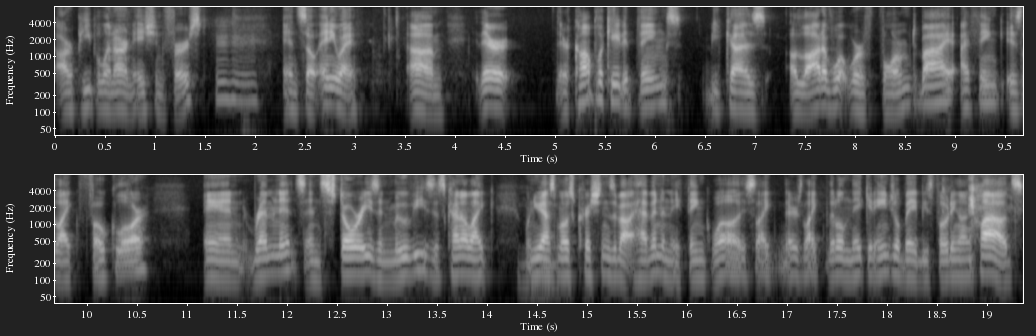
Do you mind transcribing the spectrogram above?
our people in our nation 1st Mm-hmm. And so anyway, um, they're they're complicated things because a lot of what we're formed by, I think, is like folklore and remnants and stories and movies. It's kind of like when you ask most Christians about heaven and they think, well, it's like there's like little naked angel babies floating on clouds,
